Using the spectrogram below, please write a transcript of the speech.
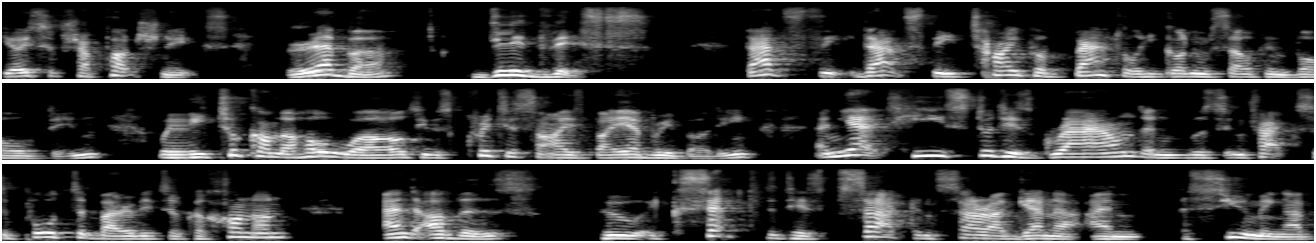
Yosef Shapochnik's Rebbe, did this. That's the, that's the type of battle he got himself involved in, where he took on the whole world. He was criticized by everybody, and yet he stood his ground and was, in fact, supported by Rabbi Tzadok and others who accepted his psak and Sarah Genner, I'm assuming, I've,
